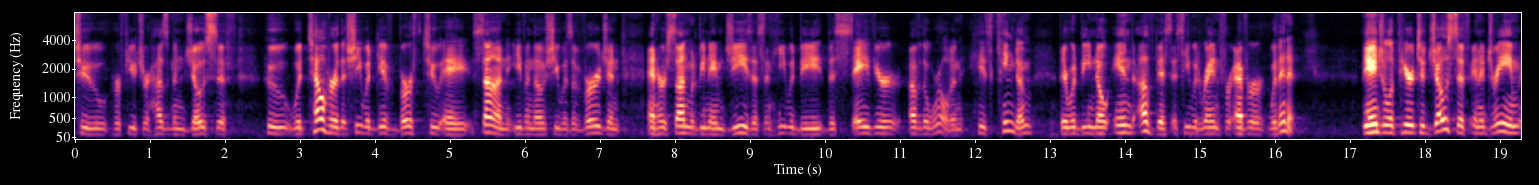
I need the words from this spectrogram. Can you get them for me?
to her future husband, Joseph who would tell her that she would give birth to a son, even though she was a virgin, and her son would be named Jesus, and he would be the Savior of the world. And his kingdom, there would be no end of this, as he would reign forever within it. The angel appeared to Joseph in a dream,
